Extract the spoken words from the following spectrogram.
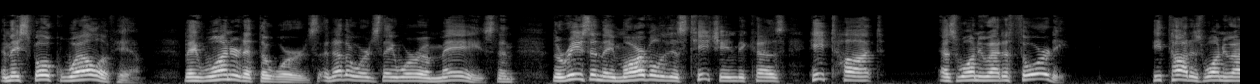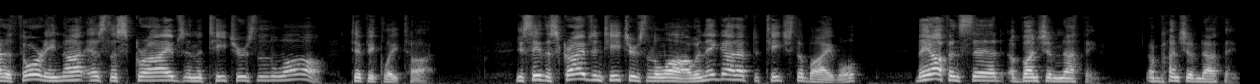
And they spoke well of him. They wondered at the words. In other words, they were amazed. And the reason they marveled at his teaching because he taught as one who had authority. He taught as one who had authority, not as the scribes and the teachers of the law typically taught. You see, the scribes and teachers of the law, when they got up to teach the Bible, they often said a bunch of nothing. A bunch of nothing.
